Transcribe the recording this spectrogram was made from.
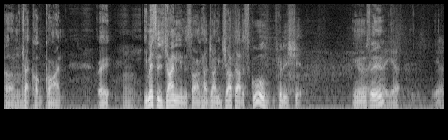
um, a track called "Gone," right? He mentions Johnny in the song, how Johnny dropped out of school for this shit. You know what I'm saying? Yeah, yeah.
